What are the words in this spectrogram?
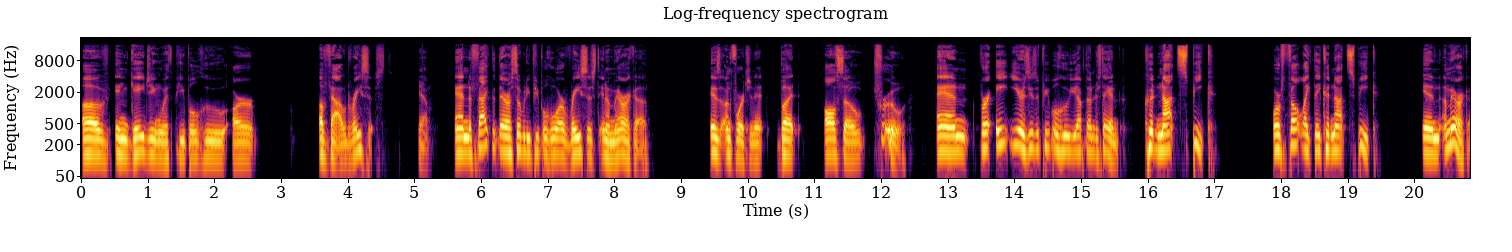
Of engaging with people who are avowed racist. Yeah. And the fact that there are so many people who are racist in America is unfortunate, but also true. And for eight years, these are people who you have to understand could not speak or felt like they could not speak in America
